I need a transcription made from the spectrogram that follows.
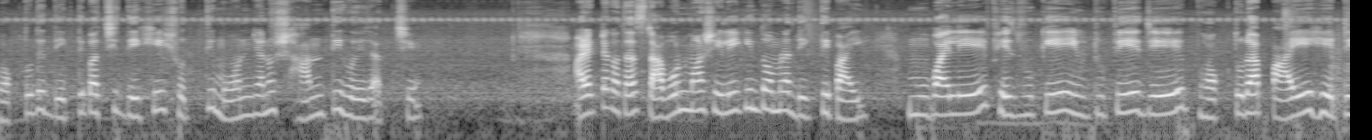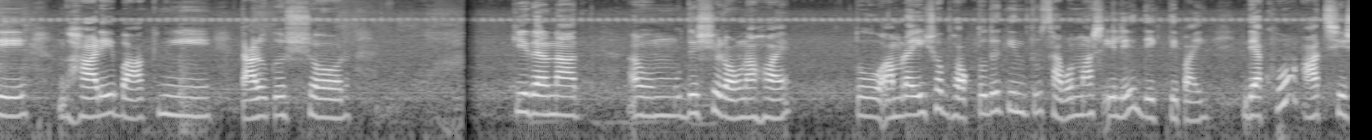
ভক্তদের দেখতে পাচ্ছি, দেখেই সত্যি মন যেন শান্তি হয়ে যাচ্ছে। আরেকটা কথা, শ্রাবণ মাস এলেই কিন্তু আমরা দেখতে পাই। মোবাইলে, ফেসবুকে, ইউটিউবে যে ভক্তরা পায়ে হেঁটে, ঘাড়ে বাঁক নিয়ে, তারকেশ্বর কেদারনাথ উদ্দেশ্যে রওনা হয়। তো আমরা এই সব ভক্তদের কিন্তু শ্রাবণ মাস এলে দেখতে পাই। দেখো, আজ শেষ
